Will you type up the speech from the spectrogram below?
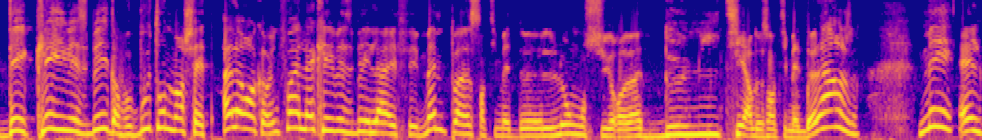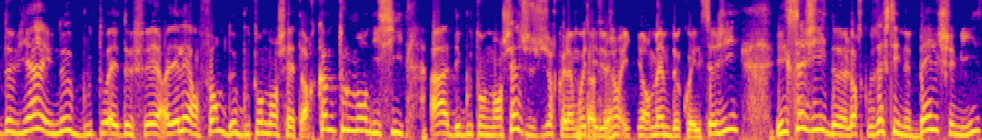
des clés USB dans vos boutons de manchette. Alors encore une fois, la clé USB là, elle fait même pas un centimètre de long sur un demi tiers de centimètre de large, mais elle devient une bouton, de faire, elle est en forme de bouton de manchette. Alors comme tout le monde ici a des boutons de manchette, je suis sûr que la moitié des gens ignorent même de quoi il s'agit. Il s'agit de lorsque vous achetez une belle chemise,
